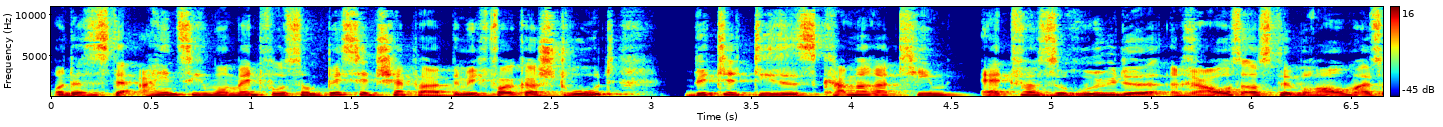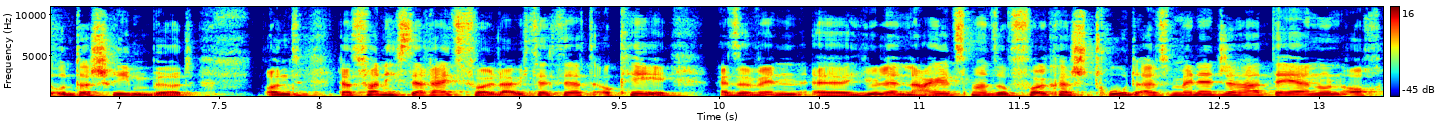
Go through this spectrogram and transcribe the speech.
Und das ist der einzige Moment, wo es so ein bisschen scheppert, nämlich Volker Struth bittet bittet dieses Kamerateam etwas rüde raus aus dem Raum, als unterschrieben wird. Und das fand ich sehr reizvoll. Da habe ich gedacht, okay, also wenn äh, Julian Nagelsmann so Volker Struth als Manager hat, der ja nun auch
